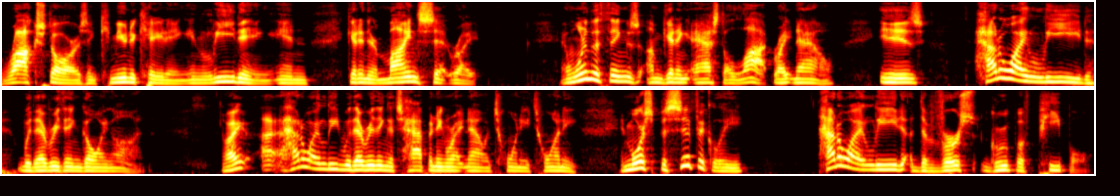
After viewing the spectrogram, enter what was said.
rock stars and communicating, and leading, in getting their mindset right. And one of the things I'm getting asked a lot right now is how do I lead with everything going on? Right? How do I lead with everything that's happening right now in 2020? And more specifically, how do I lead a diverse group of people?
